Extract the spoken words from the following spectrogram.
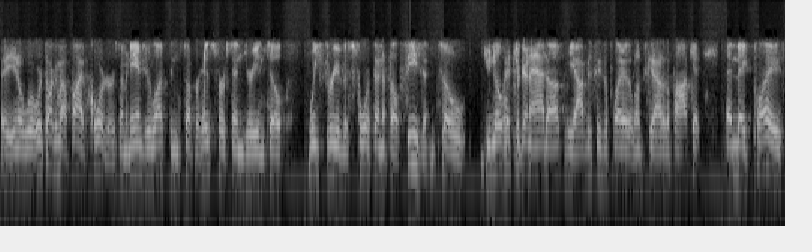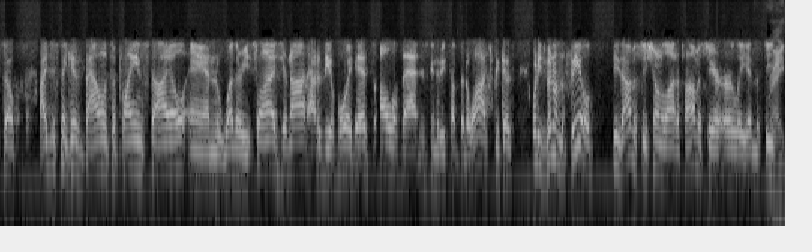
Uh, you know, we're, we're talking about five quarters. I mean, Andrew Luck didn't suffer his first injury until week three of his fourth NFL season. So you know hits are going to add up. He obviously is a player that wants to get out of the pocket and make plays. So I just think his balance of playing style and whether he slides or not, how does he avoid hits, all of that is going to be something to watch because when he's been on the field, he's obviously shown a lot of promise here early in the season. Right.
